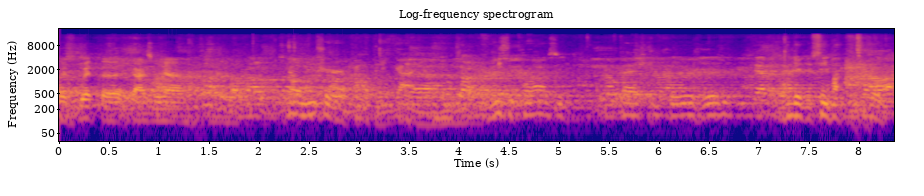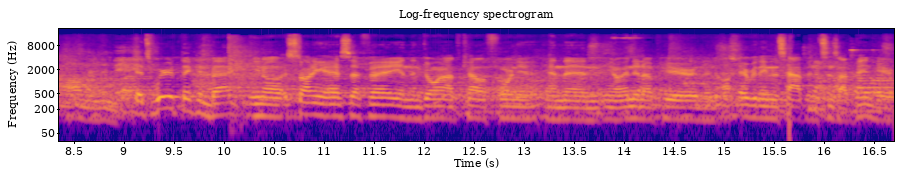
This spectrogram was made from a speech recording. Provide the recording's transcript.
with, with the guys we have. No, I'm sure you're a confident guy. Are you surprised how fast your career is did it seem like it's really It's weird thinking back. You know, starting at SFA and then going out to California and then you know ending up here and then everything that's happened since I've been here.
